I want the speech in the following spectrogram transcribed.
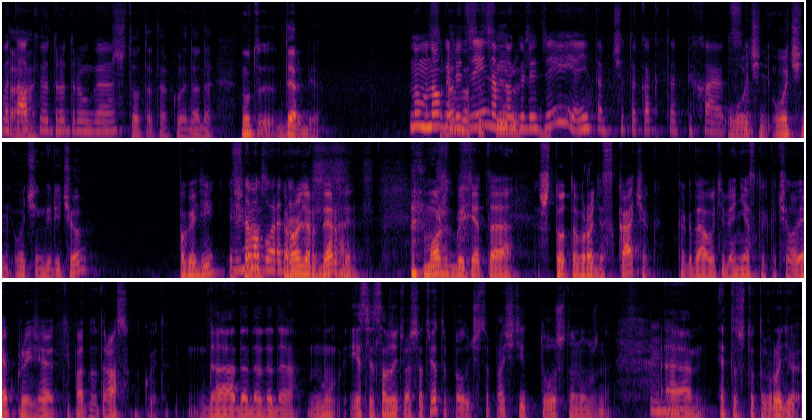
выталкивают друг друга. Что-то такое, да-да. Ну, дерби. Ну, много Сразу людей на много людей, и они там что-то как-то пихаются. Очень-очень-очень горячо. Погоди, Из еще раз. города. Роллер-дерби? Может быть, это что-то вроде скачек, когда у тебя несколько человек проезжают типа одну трассу какую-то? Да, да, да, да, да. Ну, если сложить ваши ответы, получится почти то, что нужно. Э, Это что-то вроде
